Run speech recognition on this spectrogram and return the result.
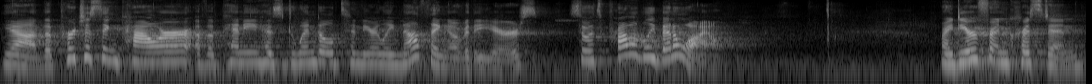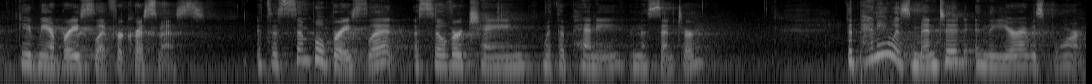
Yeah, the purchasing power of a penny has dwindled to nearly nothing over the years, so it's probably been a while. My dear friend Kristen gave me a bracelet for Christmas. It's a simple bracelet, a silver chain with a penny in the center. The penny was minted in the year I was born.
